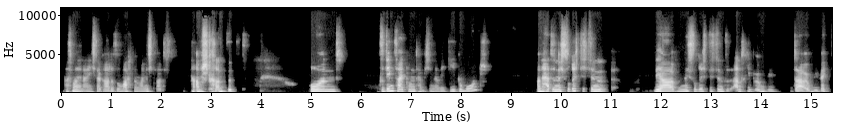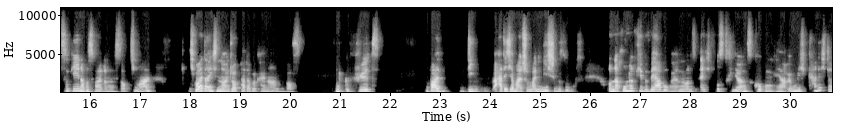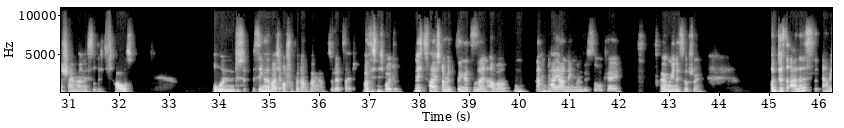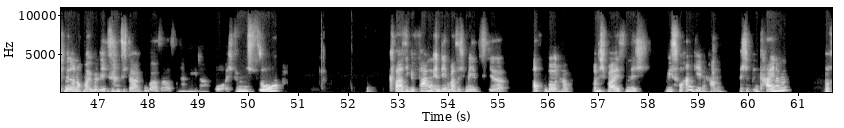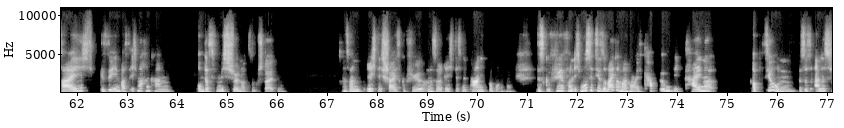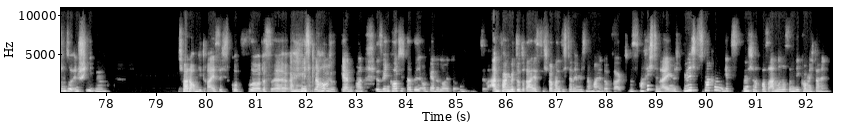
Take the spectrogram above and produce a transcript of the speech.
was man denn eigentlich da gerade so macht, wenn man nicht gerade am Strand sitzt. Und zu dem Zeitpunkt habe ich in der WG gewohnt und hatte nicht so richtig den, ja, nicht so richtig den Antrieb, irgendwie da irgendwie wegzugehen, aber es war halt auch nicht so optimal. Ich wollte eigentlich einen neuen Job, hatte aber keine Ahnung was. Und gefühlt war die, hatte ich ja mal schon meine Nische gesucht. Und nach 104 Bewerbungen war es echt frustrierend zu gucken, ja, irgendwie kann ich da scheinbar nicht so richtig raus. Und Single war ich auch schon verdammt lange zu der Zeit, was ich nicht wollte. Nichts falsch damit, Single zu sein, aber hm, nach ein paar Jahren denkt man sich so, okay, irgendwie nicht so schön. Und das alles habe ich mir dann nochmal überlegt, als ich da in Kuba saß und habe mir gedacht, boah, ich fühle mich so quasi gefangen in dem, was ich mir jetzt hier aufgebaut habe. Und ich weiß nicht, wie es vorangehen kann. Ich habe in keinem Bereich gesehen, was ich machen kann, um das für mich schöner zu gestalten. Das war ein richtig scheiß Gefühl und es war richtig mit Panik verbunden. Das Gefühl von, ich muss jetzt hier so weitermachen, ich habe irgendwie keine Optionen. Es ist alles schon so entschieden. Ich war da um die 30 kurz so, das, äh, ich glaube, das kennt man. Deswegen coache ich tatsächlich auch gerne Leute um Anfang Mitte 30, weil man sich dann nämlich nochmal hinterfragt, was mache ich denn eigentlich? Will ich das machen? Gibt es nicht noch was anderes und wie komme ich dahin?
